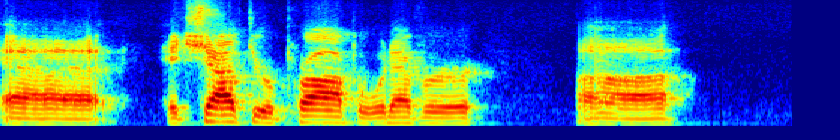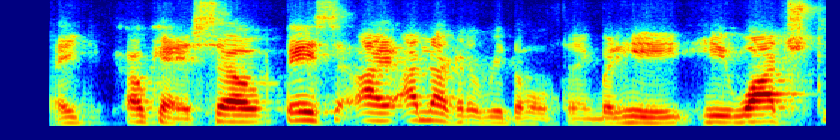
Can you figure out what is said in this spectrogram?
uh, had shot through a prop or whatever. Uh, like, okay, so basically, I, am not going to read the whole thing, but he he watched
